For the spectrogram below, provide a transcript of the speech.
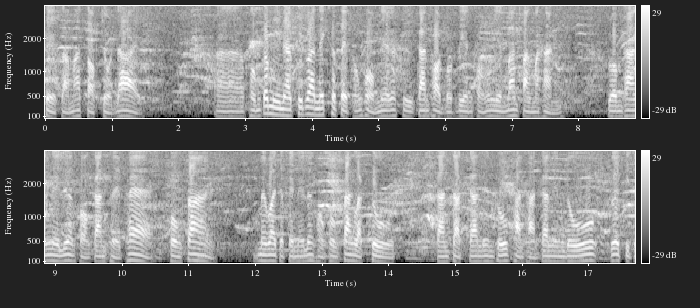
ษตรสามารถตอบโจทย์ได้ผมก็มีแนวคิดว่า next step ของผมเนี่ยก็คือการถอดบทเรียนของโรงเรียนบ้านปางมหัน รวมทั้งในเรื่องของการเผยแพร่โครงสร้าง ไม่ว่าจะเป็นในเรื่องของโครงสร้างหลักสูตร การจัดการเรียนรู้ผ่านฐานการเรียนรู้ ด้วยกิจ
